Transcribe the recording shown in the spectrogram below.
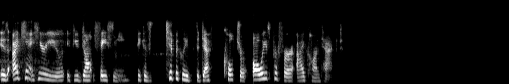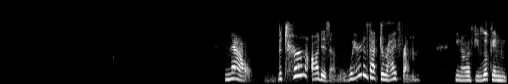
is I can't hear you if you don't face me, because typically the deaf culture always prefer eye contact. Now, the term audism, where does that derive from? You know, if you look in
